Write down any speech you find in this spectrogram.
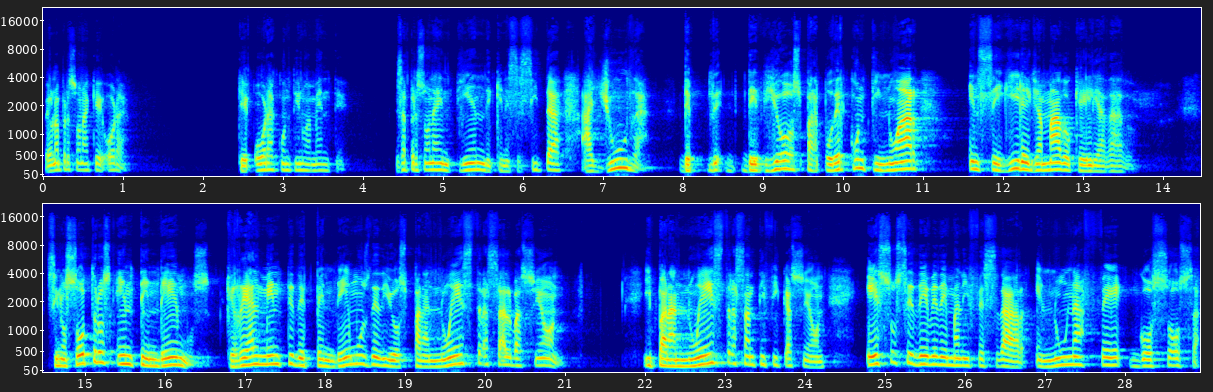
Ve a una persona que ora, que ora continuamente, esa persona entiende que necesita ayuda de, Dios para poder continuar en seguir el llamado que Él le ha dado. Si nosotros entendemos que realmente dependemos de Dios para nuestra salvación y para nuestra santificación, eso se debe de manifestar en una fe gozosa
